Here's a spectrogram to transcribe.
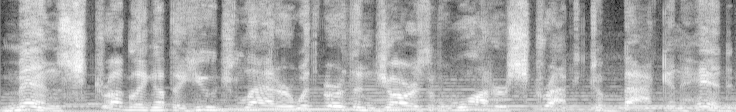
Men struggling up the huge ladder with earthen jars of water strapped to back and head,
